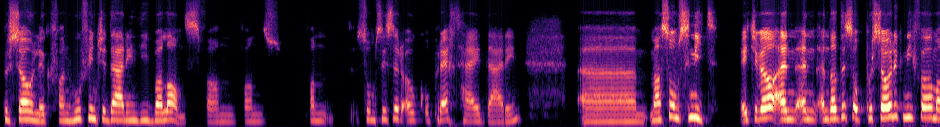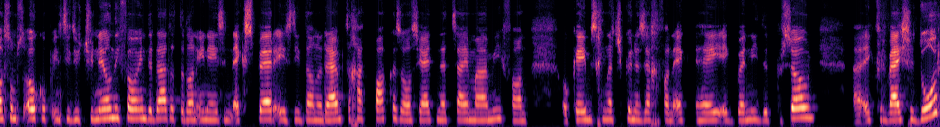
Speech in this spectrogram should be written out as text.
persoonlijk, van hoe vind je daarin die balans? Van, van, van, soms is er ook oprechtheid daarin, um, maar soms niet. Weet je wel? En, en, en dat is op persoonlijk niveau, maar soms ook op institutioneel niveau inderdaad. Dat er dan ineens een expert is die dan een ruimte gaat pakken. Zoals jij het net zei, Mami. Van oké, misschien had je kunnen zeggen van hey, ik ben niet de persoon. Uh, ik verwijs je door.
